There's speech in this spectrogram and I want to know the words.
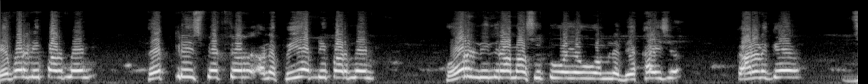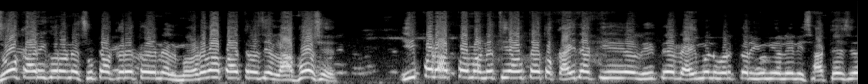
લેબર ડિપાર્ટમેન્ટ, ફેક્ટરી ઇન્સ્પેક્ટર અને પીએફ ડિપાર્ટમેન્ટ ઘોર નિંદ્રામાં સૂતું હોય એવું અમને દેખાય છે. કારણ કે જો કારીગરોને છૂટા કરે તો એને મળવા પાત્ર જે લાભો છે એ પણ આપવામાં નથી આવતા તો કાયદાકીય રીતે ડાયમંડ વર્કર યુનિયન એની સાથે છે.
